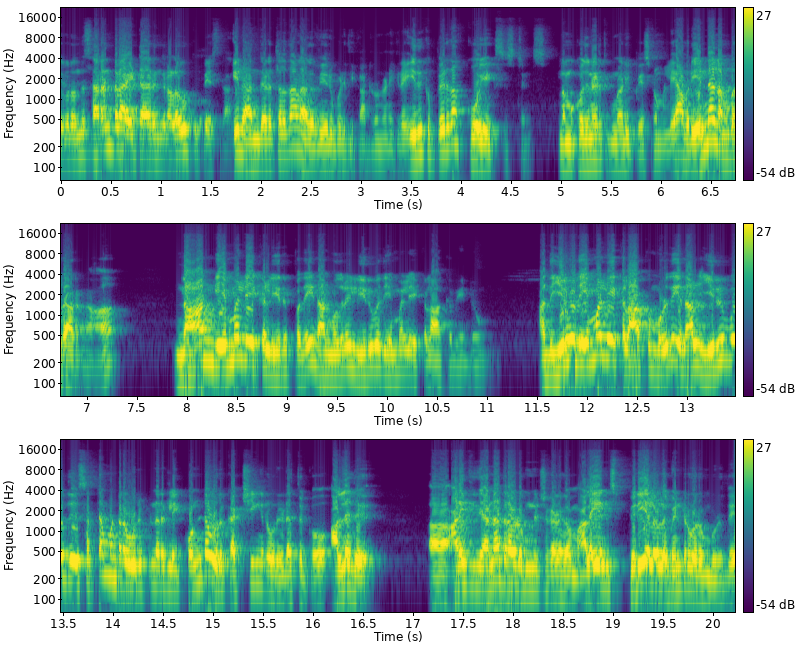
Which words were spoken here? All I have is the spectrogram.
இவர் வந்து சரண்டர் ஆயிட்டாருங்கிற அளவுக்கு பேசுறாங்க. இல்ல அந்த இடத்துல தான் அதை வேறுபடுத்தி காட்டணும்னு நினைக்கிறேன். இதுக்கு பேர் தான் கோ எக்ஸிஸ்டன்ஸ் நம்ம கொஞ்ச நேரத்துக்கு முன்னாடி பேசணும் இல்லையா? அவர் என்ன நம்புறாருன்னா நான்கு எம்எல்ஏக்கள் இருப்பதை நான் முதலில் இருபது எம்எல்ஏக்கள் ஆக்க வேண்டும். அந்த இருபது எம்எல்ஏக்கள் ஆக்கும் பொழுது என்னால் இருபது சட்டமன்ற உறுப்பினர்களை கொண்ட ஒரு கட்சிங்கிற ஒரு இடத்துக்கோ அல்லது அனைத்து இந்திய அண்ணா திராவிட முன்னேற்ற கழகம் அலையன்ஸ் பெரிய அளவுல வென்று வரும் பொழுது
